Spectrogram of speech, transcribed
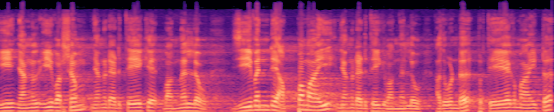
ഈ ഞങ്ങൾ ഈ വർഷം ഞങ്ങളുടെ അടുത്തേക്ക് വന്നല്ലോ. ജീവന്റെ അപ്പമായി ഞങ്ങളുടെ അടുത്തേക്ക് വന്നല്ലോ. അതുകൊണ്ട് പ്രത്യേകമായിട്ട്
